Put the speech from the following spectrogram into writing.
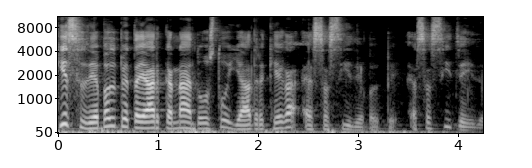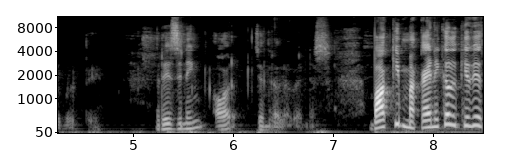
किस लेवल पे तैयार करना है दोस्तों? याद रखिएगा एसएससी लेवल पे एसएससी जेई लेवल पे। रीजनिंग और जनरल अवेयरनेस बाकी मैकेनिकल के लिए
